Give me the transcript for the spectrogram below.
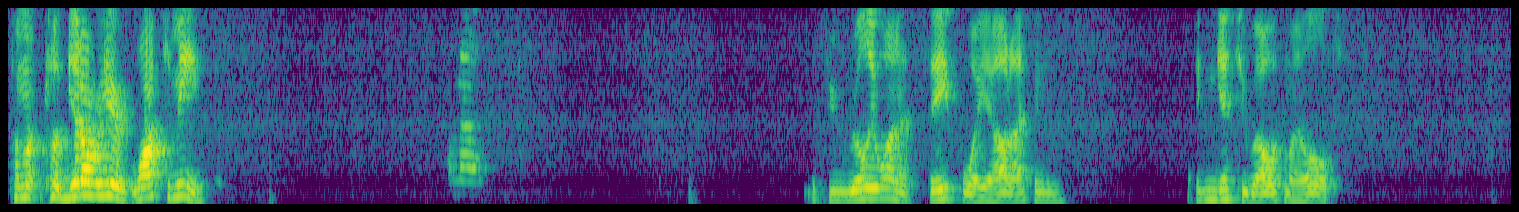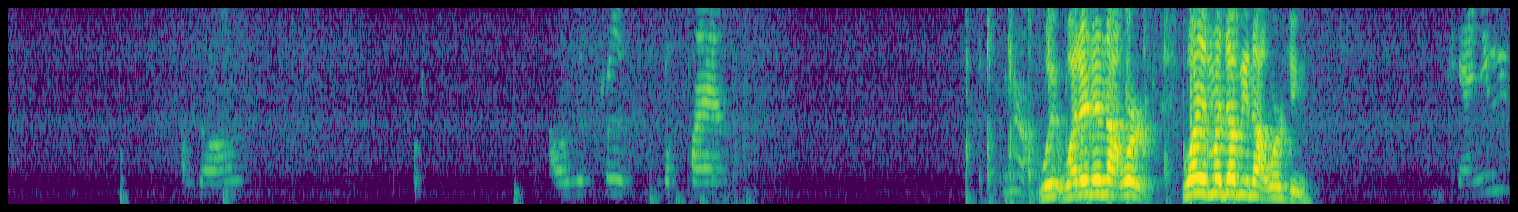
Come on, come, get over here. Walk to me. I'm out. If you really want a safe way out, I can I can get you out with my ult. I'm going. I was in for the plan. No. Wait, why did it not work? Why is my W not working? Can you even?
